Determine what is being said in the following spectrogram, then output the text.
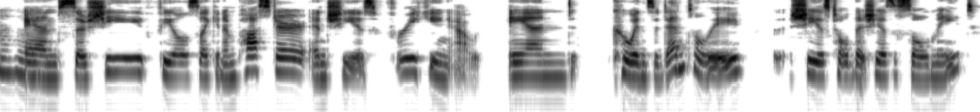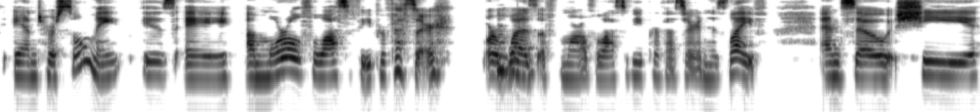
Mm-hmm. And so she feels like an imposter and she is freaking out. And coincidentally, she is told that she has a soulmate and her soulmate is a, a moral philosophy professor or Mhm. was a moral philosophy professor in his life. And so she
